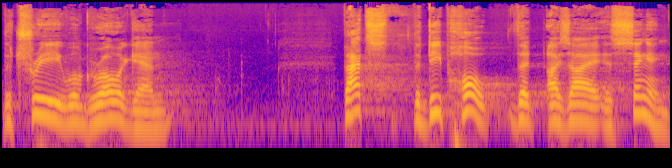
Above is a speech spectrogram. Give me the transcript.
The tree will grow again. That's the deep hope that Isaiah is singing.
